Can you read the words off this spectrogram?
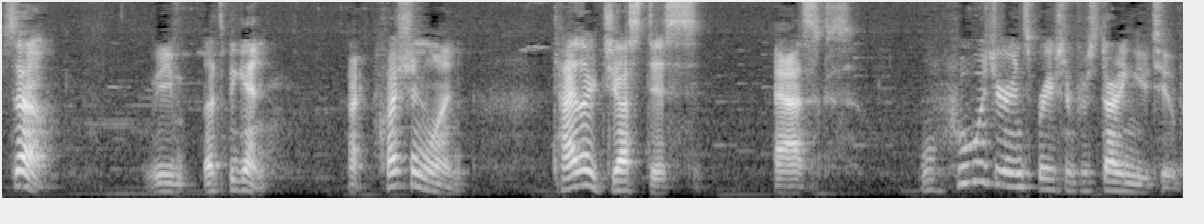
So, we let's begin. All right, question 1. Tyler Justice asks, "Who was your inspiration for starting YouTube?"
